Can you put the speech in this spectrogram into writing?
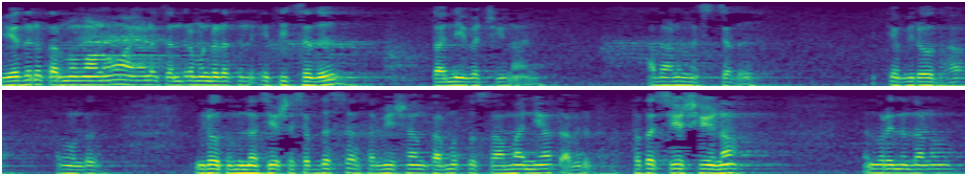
ഏതൊരു കർമ്മമാണോ അയാളെ ചന്ദ്രമണ്ഡലത്തിൽ എത്തിച്ചത് തന്നിവ ക്ഷീണാനി. അതാണ് നശിച്ചത്. നിത്യവിരോധ. അതുകൊണ്ട് വിരോധമില്ല ശേഷ ശബ്ദ സർവേഷാം കർമ്മത്വ സാമാന്യാത് അവിരുദ്ധ. തഥശേഷേണ എന്ന് പറയുന്നത് എന്താണ്?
